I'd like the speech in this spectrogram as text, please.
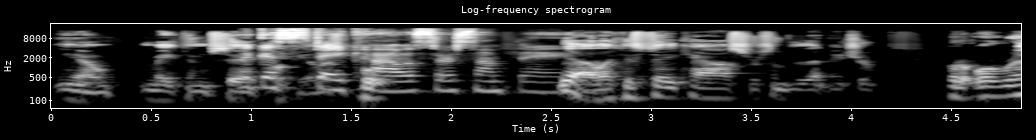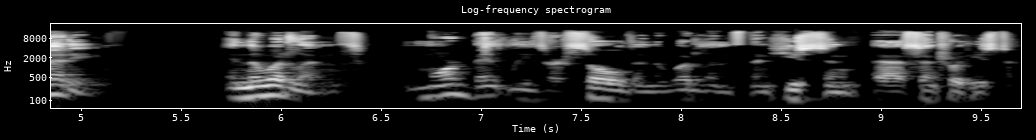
you know, make them say like a okay, steakhouse or something. Yeah, like a steakhouse or something of that nature. But already in the Woodlands, more Bentleys are sold in the Woodlands than Houston, uh, Central Houston.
